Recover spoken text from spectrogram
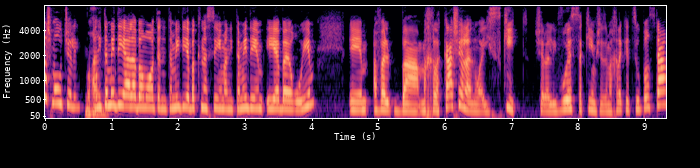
המשמעות שלי. נכון. אני תמיד אהיה על הבמות, אני תמיד אהיה בכנסים, אני תמיד אהיה- אהיה באירועים, אמ, אבל במחלקה שלנו, העסקית, של הליווי עסקים, שזה מחלקת סופרסטאר,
